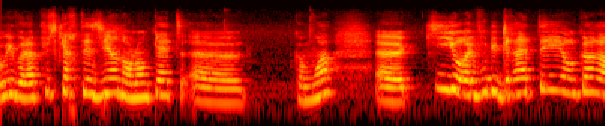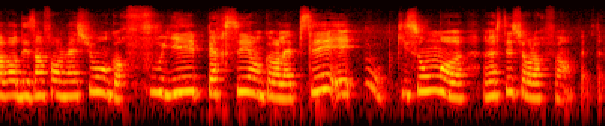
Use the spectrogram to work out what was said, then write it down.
oui, voilà, plus cartésiens dans l'enquête comme moi, euh, qui aurait voulu gratter encore, avoir des informations, encore fouiller, percer, encore lapser, et qui sont euh, restés sur leur fin en fait.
